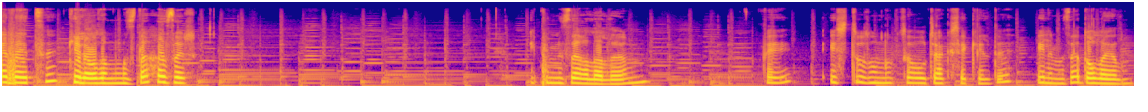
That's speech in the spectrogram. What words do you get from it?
Evet, Keloğlanımız da hazır. İpimizi alalım ve eşit uzunlukta olacak şekilde elimize dolayalım.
